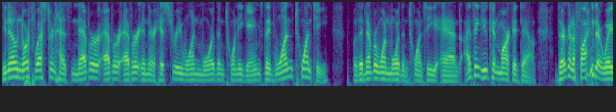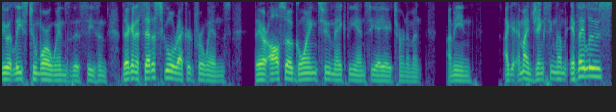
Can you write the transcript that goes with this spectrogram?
you know, Northwestern has never, ever, ever in their history won more than 20 games. They've won 20, but they've never won more than 20. And I think you can mark it down. They're going to find their way to at least two more wins this season. They're going to set a school record for wins. They are also going to make the NCAA tournament. I mean, I, am I jinxing them? If they lose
